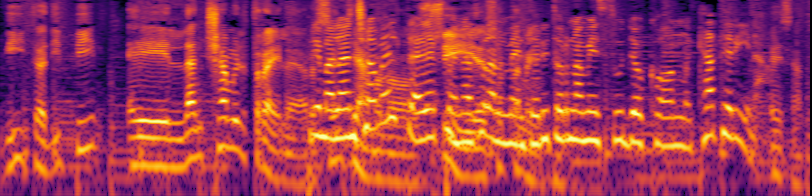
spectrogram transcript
Vita di P e lanciamo il trailer. Prima lanciamo il Sentiamolo. tele e Sì, poi naturalmente ritorniamo in studio con Caterina. Esatto.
